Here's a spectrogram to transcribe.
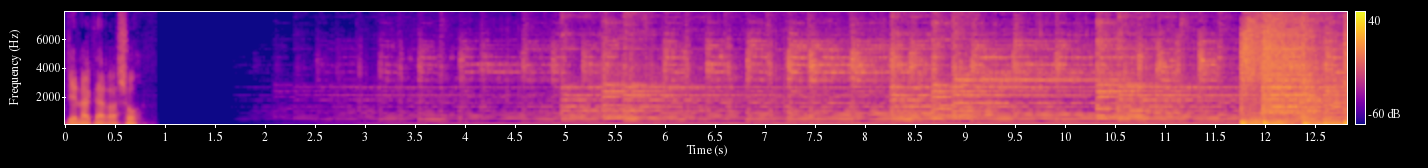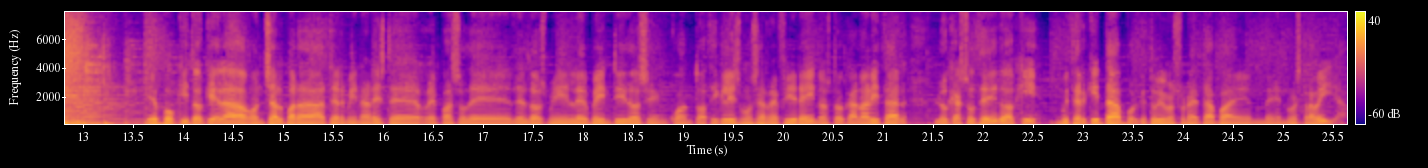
y en la que arrasó. Qué poquito queda, Gonchal, para terminar este repaso de, del 2022 en cuanto a ciclismo se refiere y nos toca analizar lo que ha sucedido aquí, muy cerquita, porque tuvimos una etapa en, en nuestra villa.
